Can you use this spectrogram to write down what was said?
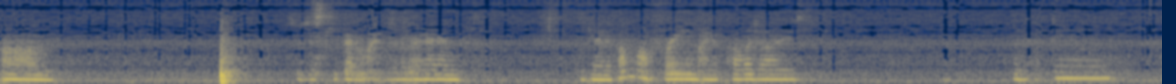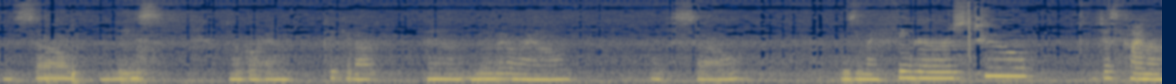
Um, so just keep that in mind. I'm going to go ahead and, again, if I'm off frame, I apologize. Put that down, and so, release. I'm going to go ahead and pick it up and move it around, like so. Using my fingers to just kind of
